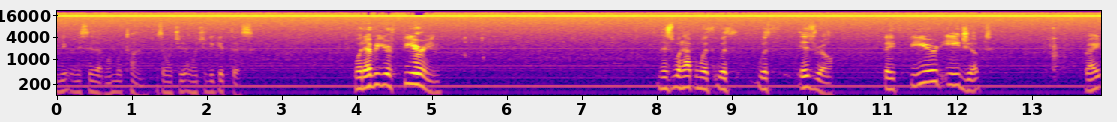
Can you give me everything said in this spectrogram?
Let me, let me say that one more time because I want you, I want you to get this. Whatever you're fearing, this is what happened with, with, with Israel. They feared Egypt, right?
